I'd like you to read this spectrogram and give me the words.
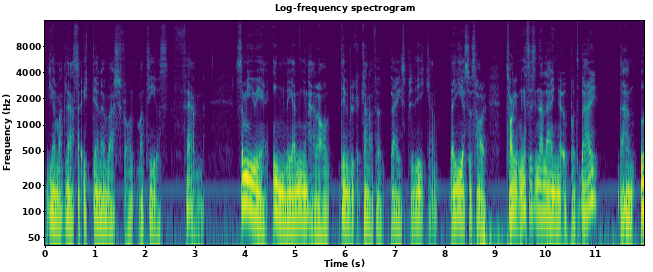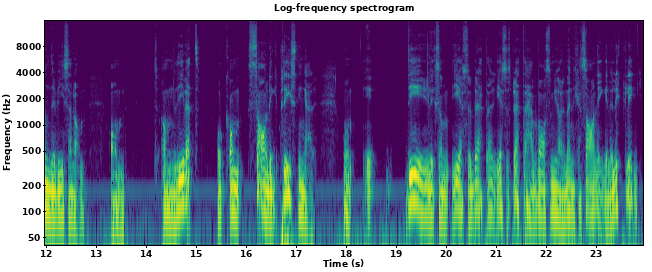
genom att läsa ytterligare en vers från Matteus 5. Som ju är inledningen här av det vi brukar kalla för bergspredikan. Där Jesus har tagit med sig sina lärjungar upp på ett berg. Där han undervisar dem om, om livet och om saligprisningar. Och det är ju liksom Jesus berättar, Jesus berättar här vad som gör en människa salig eller lycklig.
